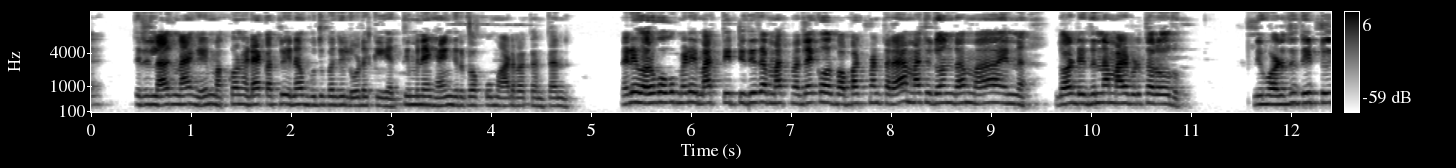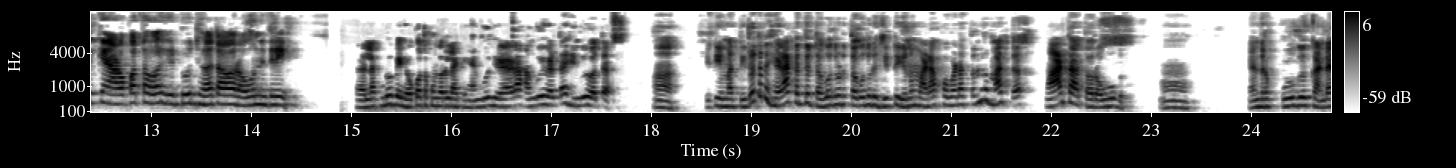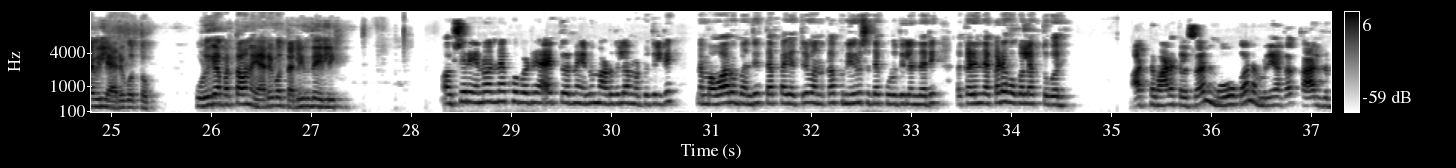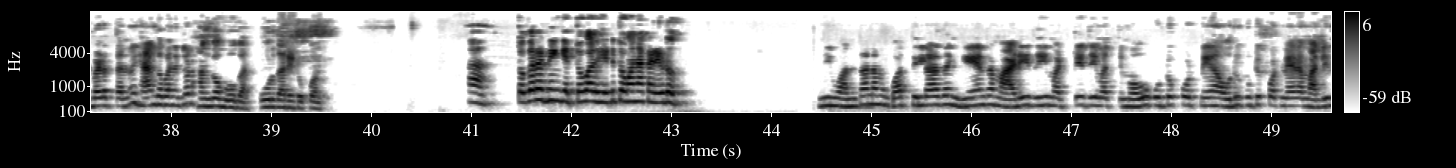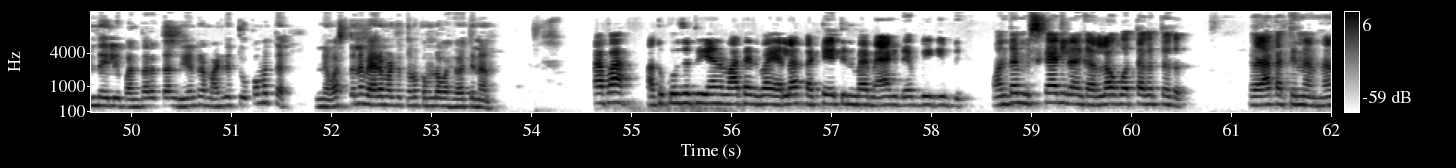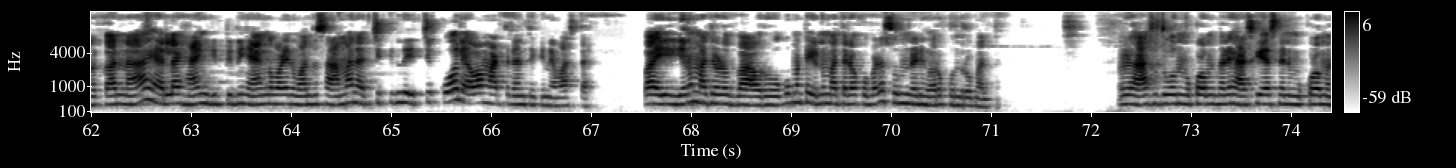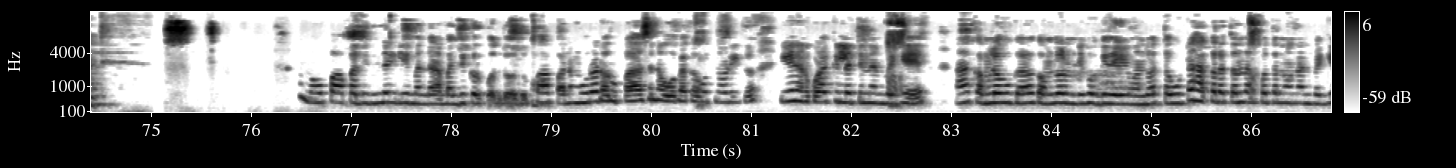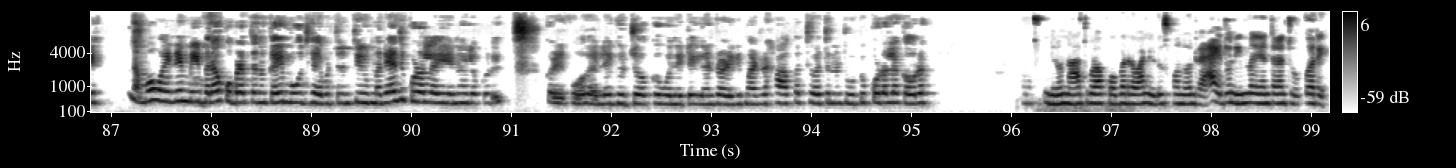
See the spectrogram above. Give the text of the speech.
ತಿರ್ಲಾಗ ನಾಯಿ ಮಕ್ಕಳು ಹಡ್ಯಾಕತ್ಲು ಏನೋ ಬುದ್ಧಿ ಬಂದಿಲ್ಲ ನೋಡಕ್ಕೆ. ಎತ್ತಿ ಮನೆ ಹೆಂಗೆ ಇರ್ಬೇಕು, ಮಾಡ್ಬೇಕಂತಂದು. ನಡಿ ಹೊರಗೆ ಹೋಗು ಮಡಿ, ಮತ್ತೆ ಇಟ್ಟಿದ್ದ ಮತ್ತೆ ಮೊದಲಕ್ಕೆ ಅವ್ರು ಬಬ್ಬಟ್ ಮಾಡ್ತಾರ, ಮತ್ತೆ ಇದೊಂದಮ್ಮ ಇನ್ನು ದೊಡ್ಡ ಇದನ್ನ ಮಾಡಿಬಿಡ್ತಾರ ಅವರು. ನೀವು ಹೊಡೆದಿದ್ದು ಇಟ್ಟು ಕೇಳ್ಕೊತ ಹೋಗಿ, ಇಟ್ಟು ಹೇಳ್ತಾವ ಅವ್ರು ಅವನಿದ್ರಿ ಎಲ್ಲ ಕೂಡ ಹೇಳ್ಕೊತ ಕುಂದ್ರಲ್ಲ ಆಕೆ. ಹೆಂಗೂ ಹೇಳ, ಹಂಗೂ ಹೇಳ್ತಾ, ಹಿಂಗೂ ಹೇಳ್ತಾ. ಹಾ ಇಕ್ಕಿ ಮತ್ತೆ ಇರೋತ್ರ ಹೇಳಕತ್ತೆ ತಗೋದುಡು ತಗೋದುಡು ಹಿಟ್ಟು ಏನೋ ಮಾಡಕ್ ಹೋಗ್ಬೇಡತ್ತಂದ್ರೆ ಮತ್ತೆ ಮಾಡ್ತಾ ಆತವ್ರ ಅವಾಗ ಹ್ಮ್. ಅಂದ್ರೆ ಕೂಗು, ಕಂಡವಿಲ್ಲ ಯಾರಿಗೂ ಕುಳಿಗೆ ಬರ್ತಾವನ ಯಾರಿಗ ಗೊತ್ತ? ಅಲ್ಲಿಂದ ಇಲ್ಲಿ. ಔಷಧ ಏನೋ ಅನ್ನಕ್ಕೆ ಹೋಗ್ಬೇಡ್ರಿ. ಆಯ್ತು ಅವ್ರನ್ನ ಏನೂ ಮಾಡೋದಿಲ್ಲ ಮಟ್ಟದಿಲ್ಲ ನಮ್ಮ ಅವರು ಬಂದಿ ತಪ್ಪಾಗೈತ್ರಿ ಒಂದು ಕಪ್ ನೀರು ಸದ್ಯ ಕುಡುದಿಲ್ಲ ಅಂದರಿ. ಆ ಕಡೆಯಿಂದ ಆ ಕಡೆ ಹೋಗಲಾಕ್ ತಗೋರಿ. ಅಟ್ಟ ಮಾಡ ಕೆಲಸ. ಹೋಗ ನಮ್ಮ ಮನ್ಯಾಗ ಕಾಲ್ ಬೆಳತನ್ನು ಹೆಂಗ ಬಂದಿದ್ರು ಹಂಗ ಹೋಗ ಊರ್ದಾರಿ ಇಟ್ಕೊಂಡು ತಗೋರ ನಿಂಗೆ ತಗೋ ಹಿಟ್ಟು ತಗೋಣ ಇಡು. ನೀವು ಅಂತ ನಮ್ಗೆ ಗೊತ್ತಿಲ್ಲದಂಗೆ ಏನ್ರ ಮಾಡಿದಿ ಮಟ್ಟಿದಿ ಮತ್ತೆ ನಿಮ್ಮ ಅವು ಊಟಕ್ಕೆ ಕೊಟ್ನೆ ಅವ್ರಿಗೆ ಊಟಕ್ಕೆ ಕೊಟ್ನೆ ನಮ್ಮ ಅಲ್ಲಿಂದ ಇಲ್ಲಿ ಬಂದಾರತ್ತ ಏನರ ಏನ್ರ ಮಾಡಿದ್ರೆ ತಿಳ್ಕೊ ಮತ್ತೆ. ನಿನ್ನ ಅವಸ್ಥೆನ ಬೇರೆ ಮಾಡ್ತೈತೆ ನೋಡ್ಕೊಂಬ ಹೇಳ್ತೀನಿ ನಾನು. ಬಾ ಅದು ಕುಲ್ದತಿ ಏನು ಮಾತಾಡಿ ಬಾ ಎಲ್ಲ ಕಟ್ಟಿ ಐತಿನ ಬಾ, ಮ್ಯಾಗ ಡಬ್ಬಿ ಗಿಬ್ಬಿ ಒಂದೇ ಮಿಸ್ಕಾಗಿಲ್ಲ ನನಗೆ ಎಲ್ಲ ಗೊತ್ತಾಗುತ್ತದು. ಹೇಳಕತ್ತೀನಿ ನಾನು. ನನ್ನ ಕಣ್ಣ ಎಲ್ಲ ಹೆಂಗೆ ಇಟ್ಟಿದ್ದೀನಿ ಹೆಂಗೆ ಮಾಡಿ ಒಂದು ಸಾಮಾನು ಹಚ್ಚಿಕ್ಕಿಂದ ಇಚ್ಚಿಕೋಲಿ ಯಾವ ಮಾಡ್ತೀನಿ ಅಂತ ಇಕ್ಕಿನ ಮಸ್ತ ಬಾ ಏನು ಮಾತಾಡೋದು? ಬಾ, ಅವ್ರು ಹೋಗು ಮತ್ತೆ ಏನು ಮಾತಾಡೋಕೆ ಹೋಗ್ಬೇಡ ಸುಮ್ಮನೆ ನಡಿ ಹೊರಗೆ ಕುಂದ್ರು ಮಂತೆ ಹಾಸು ತಗೊಂಡು ಮುಕ್ಕೊಳಂತಾನೆ ಹಾಸಿಗೆ ಹಾಸ್ತಾನೆ ಮುಕ್ಕೊಳಮಂತೆ ನಾವು ಪಾಪದಿಂದ ಇಲ್ಲಿ ಬಂದ ಮಂಜಿ ಕರ್ಕೊಂಡು ಹೋದು ಪಾಪ ನಮ್ಮ ಊರಾಡೋರು ಉಪವಾಸನ ಹೋಗ್ಬೇಕಾಗುತ್ತೆ ನೋಡಿ ಈಗ. ಏನು ಅನ್ಕೊಳಕ್ಕಿಲ್ಲ ನನ್ನ ಬಗ್ಗೆ. ಆ ಕಮಲವ್ಗ ಕಮಲ ಮನೆಗೆ ಹೋಗಿದ್ದೇವೆ ಒಂದು ಹೊತ್ತ ಊಟ ಹಾಕಲ್ಲ, ತಂದು ಹಾಕೋತ ನೋಡಿ ನನ್ನ ಬಗ್ಗೆ. ನಮ್ಮ ವೈನೇ ಮೀ ಬರೋಕೆ ಹೋಗ್ಬಿಡತ್ತೆ ಕೈ ಮುಗಿದು ಹೇಳ್ಬಿಡ್ತೀನಿ. ಮರ್ಯಾದೆ ಕೊಡಲ್ಲ, ಏನೂ ಇಲ್ಲ ಕೊಡಿ. ಕಳಿಗೆ ಹೋಗಿ, ಅಲ್ಲೇ ಗಿರ್ಜೋಕೆ, ಒಂದಿಟ್ಟೆ ಗಂಟು ಅಡುಗೆ ಮಾಡ್ರೆ ಹಾಕತ್ ಹೇಳ್ತಾನೆ ಊಟ ಕೊಡಲ್ಲ ಅವ್ರ. ನೀವು ನಾಚ್ಕೊಳಕ್ ಹೋಗ್ಬೇಡ್ರವ ನಿಡಿಸ್ಕೊಂಡು ಅಂದ್ರೆ ಇದು ನಿಮ್ಮ ಅಂತ ತಿಳ್ಕೊರಿ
